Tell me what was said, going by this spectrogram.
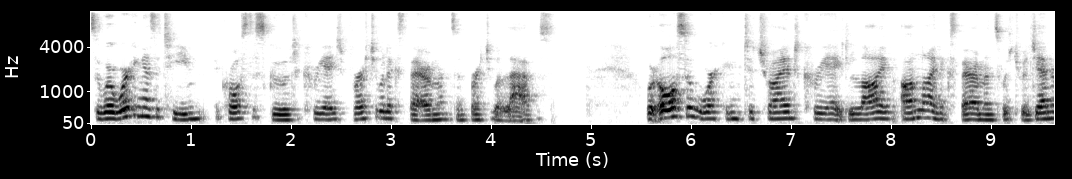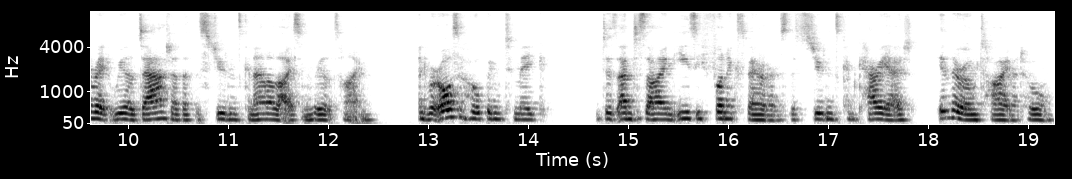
So we're working as a team across the school to create virtual experiments and virtual labs. We're also working to try and create live online experiments which will generate real data that the students can analyse in real time. And we're also hoping to make and design easy fun experiments that students can carry out in their own time at home.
